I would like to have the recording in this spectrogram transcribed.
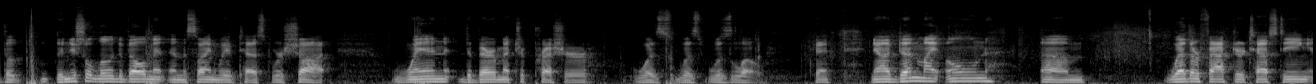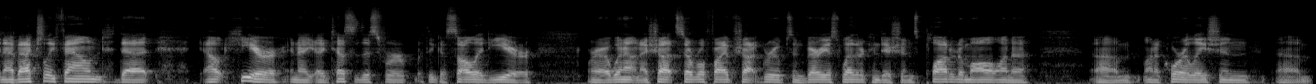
the initial load development and the sine wave test were shot when the barometric pressure was was was low. Okay. Now I've done my own um, weather factor testing, and I've actually found that out here, and I, I, tested this for I think a solid year, where I went out and I shot several five shot groups in various weather conditions, plotted them all on a um, on a correlation um,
